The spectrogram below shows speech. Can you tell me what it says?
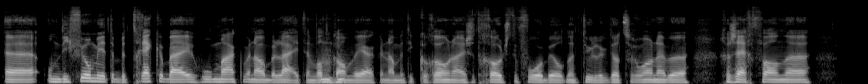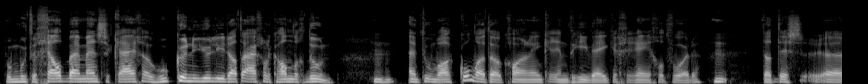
eh, om die veel meer te betrekken bij hoe maken we nou beleid en wat Mhm. kan werken. Nou, met die corona is het grootste voorbeeld natuurlijk dat ze gewoon hebben gezegd van eh, we moeten geld bij mensen krijgen. Hoe kunnen jullie dat eigenlijk handig doen? Mhm. En toen kon dat ook gewoon in één keer in drie weken geregeld worden. Hm. Dat is, eh,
